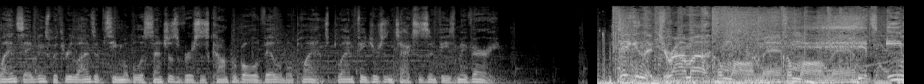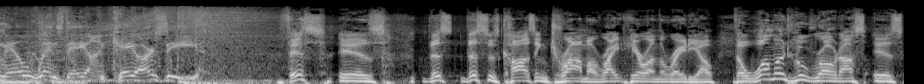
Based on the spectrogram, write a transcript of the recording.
Plan savings with three lines of T Mobile Essentials versus comparable available plans. Plan features and taxes and fees may vary. Digging the drama? Come on, man. Come on, man. It's Email Wednesday on KRZ. This is this this is causing drama right here on the radio. The woman who wrote us is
